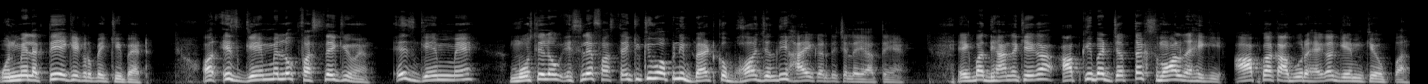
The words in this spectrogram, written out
उनमें लगती है एक एक रुपये की बैट और इस गेम में लोग फंसते क्यों हैं? इस गेम में मोस्टली लोग इसलिए फंसते हैं क्योंकि वो अपनी बैट को बहुत जल्दी हाई करते चले जाते हैं। एक बात ध्यान रखिएगा, आपकी बैट जब तक स्मॉल रहेगी, आपका काबू रहेगा गेम के ऊपर।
